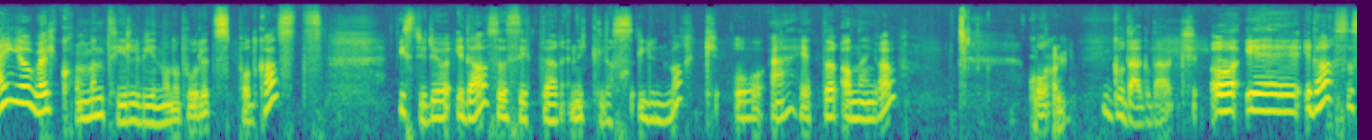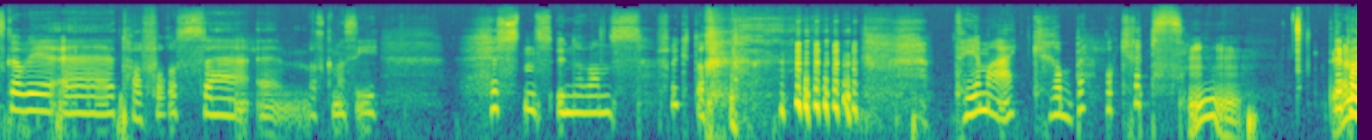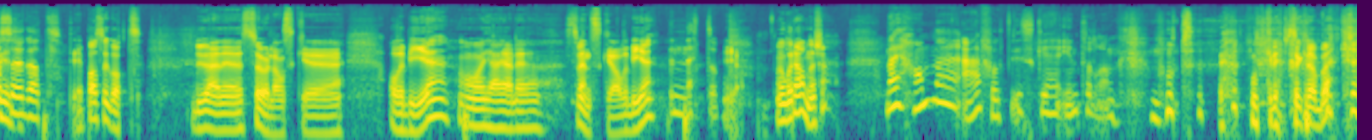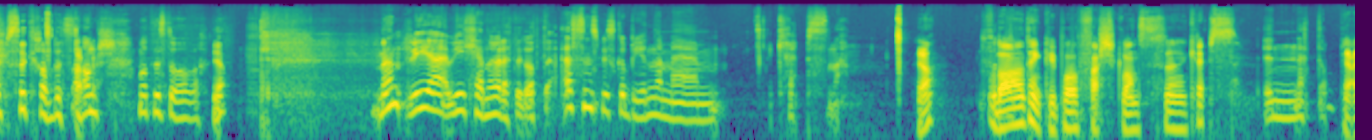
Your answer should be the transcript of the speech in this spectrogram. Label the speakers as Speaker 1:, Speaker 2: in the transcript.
Speaker 1: Hei og velkommen til Vinmonopolets podkast. I studio i dag så sitter Niklas Lundmark, og jeg heter Anne Engrav.
Speaker 2: God dag.
Speaker 1: God dag, god dag. Og i, i dag så skal vi eh, ta for oss eh, eh, Hva skal man si Høstens undervannsfrukter. Temaet er krabbe og kreps.
Speaker 2: Mm.
Speaker 1: Det,
Speaker 2: det
Speaker 1: passer jo godt.
Speaker 2: Det passer godt. Du er det sørlandske alibiet, og jeg er det svenske alibiet.
Speaker 1: Nettopp.
Speaker 2: Ja. Men hvor er Anders, da?
Speaker 1: Nei, han eh, er faktisk eh, intolerant mot
Speaker 2: Mot kreps og krabbe?
Speaker 1: kreps og krabbe, så han måtte stå over.
Speaker 2: Ja.
Speaker 1: Men vi, er- vi kjenner jo dette godt. Jeg syns vi skal begynne med krepsene.
Speaker 2: ja. Og da tenker vi på ferskvannskreps.
Speaker 1: Nettopp.
Speaker 2: Ja.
